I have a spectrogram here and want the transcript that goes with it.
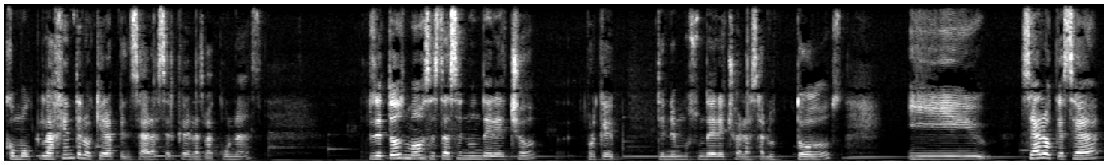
como la gente lo quiera pensar acerca de las vacunas, pues de todos modos estás en un derecho, porque tenemos un derecho a la salud todos, y sea lo que sea,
